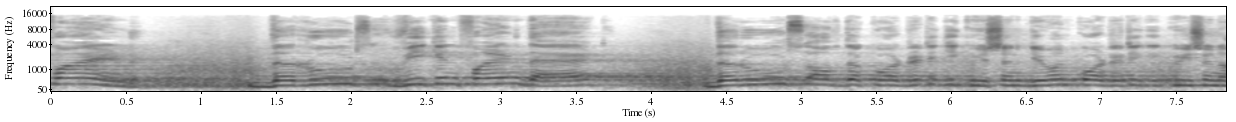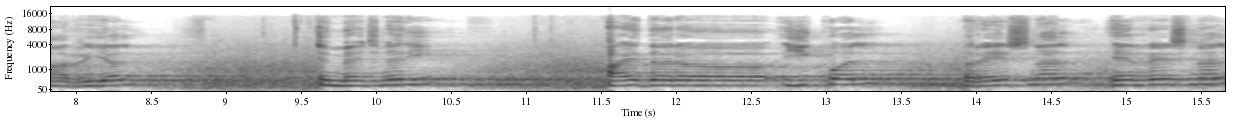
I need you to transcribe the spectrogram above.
find the roots we can find that the roots of the quadratic equation given quadratic equation are real imaginary either uh, equal rational irrational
